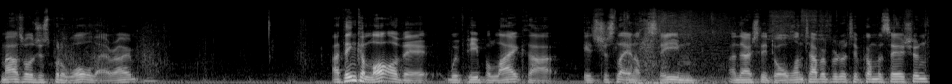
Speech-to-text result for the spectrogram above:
Might as well just put a wall there, right? I think a lot of it with people like that, it's just letting off steam and they actually don't want to have a productive conversation.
